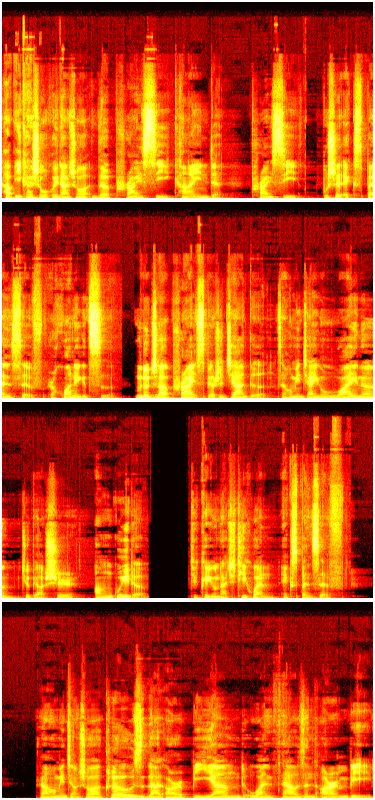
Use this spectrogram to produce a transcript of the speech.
好，一开始我回答说 the pricey kind，pricey 不是 expensive，而换了一个词。我们都知道 price 表示价格，在后面加一个 y 呢，就表示昂贵的，就可以用它去替换 expensive。然后后面讲说 clothes that are beyond one thousand RMB，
